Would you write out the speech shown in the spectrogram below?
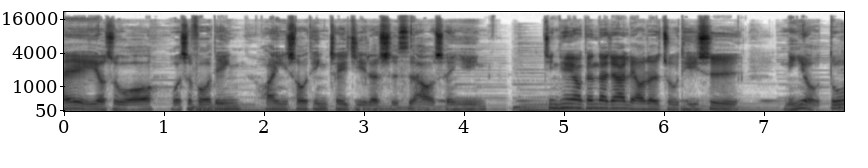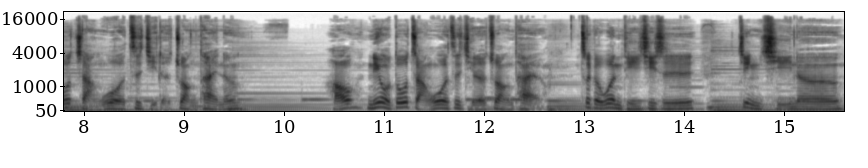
嘿又是我，我是佛丁，欢迎收听这一集的十四号声音。今天要跟大家聊的主题是：你有多掌握自己的状态呢？好，你有多掌握自己的状态？这个问题其实近期呢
